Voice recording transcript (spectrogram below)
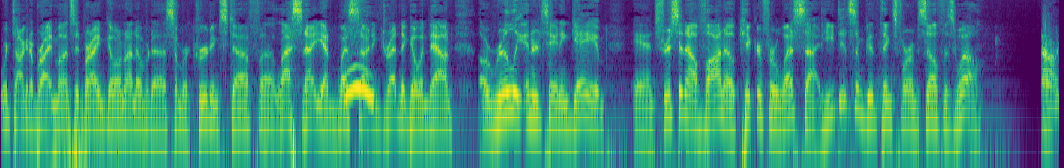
We're talking to Brian Munson. Brian, going on over to some recruiting stuff. Uh, last night you had Westside and Gretna going down. A really entertaining game. And Tristan Alvano, kicker for Westside, he did some good things for himself as well. Uh,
